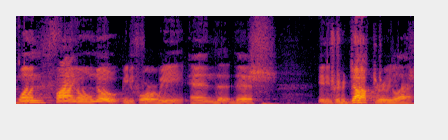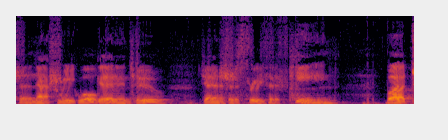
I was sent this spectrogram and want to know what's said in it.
one final note before we end this introductory lesson. Next week we'll get into Genesis 3:15. But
